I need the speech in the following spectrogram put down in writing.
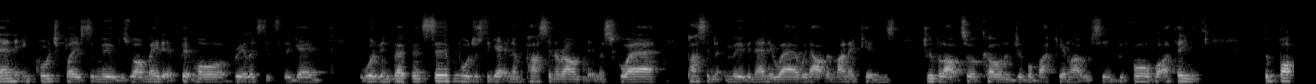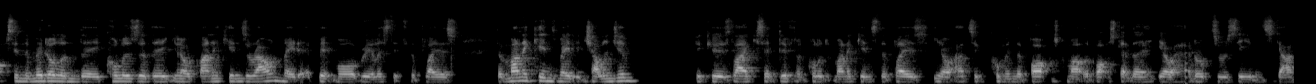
then encouraged players to move as well, made it a bit more realistic to the game. It would have been very simple just to get them passing around in a square, passing moving anywhere without the mannequins, dribble out to a cone and dribble back in like we've seen before. But I think the box in the middle and the colours of the you know mannequins around made it a bit more realistic for the players. The mannequins made it challenging because, like you said, different coloured mannequins. The players, you know, had to come in the box, come out the box, get the you know head up to receive and scan.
